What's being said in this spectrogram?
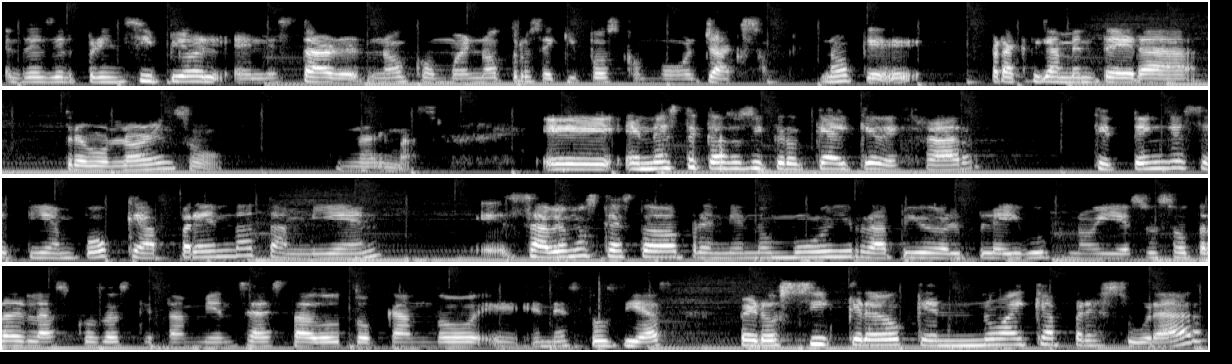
desde el principio el, starter, ¿no? Como en otros equipos como Jackson, ¿no? Que prácticamente era Trevor Lawrence o nadie más. En este caso sí creo que hay que dejar que tenga ese tiempo, que aprenda también eh, sabemos que ha estado aprendiendo muy rápido el playbook, ¿no? Y eso es otra de las cosas que también se ha estado tocando eh, en estos días, pero sí creo que no hay que apresurar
